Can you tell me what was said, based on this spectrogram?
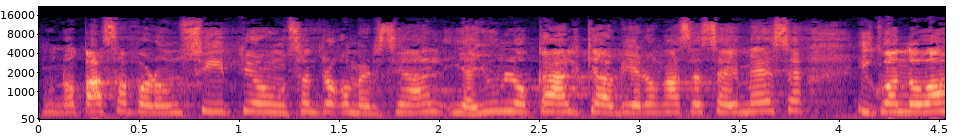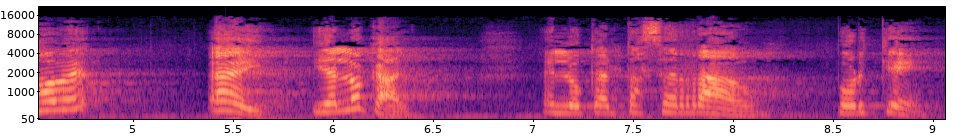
uno pasa por un sitio, un centro comercial, y hay un local que abrieron hace seis meses, y cuando vas a ver, ¡hey! ¿Y el local? El local está cerrado. ¿Por qué?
